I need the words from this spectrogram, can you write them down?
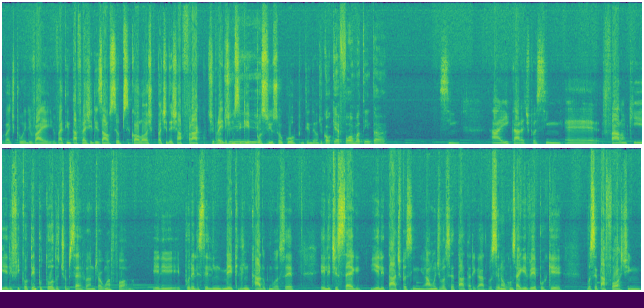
Vai, tipo, ele vai, vai tentar fragilizar o seu psicológico para te deixar fraco, tipo para ele de... conseguir possuir o seu corpo, entendeu? De qualquer forma tentar. Sim. Aí, cara, tipo assim, é, falam que ele fica o tempo todo te observando de alguma forma. Ele, por ele ser meio que linkado com você, ele te segue. E ele tá, tipo assim, aonde você tá, tá ligado? Você uhum. não consegue ver porque você tá forte em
